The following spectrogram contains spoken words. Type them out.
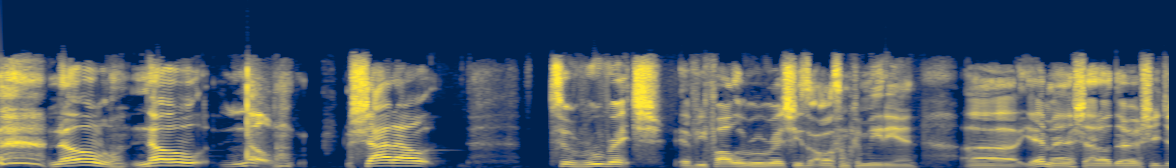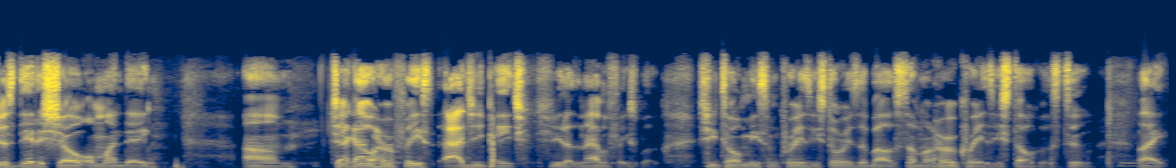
no, no, no. Shout out to Rue Rich. If you follow Rue Rich, she's an awesome comedian. Uh, yeah, man. Shout out to her. She just did a show on Monday. Um, check out her face IG page. She doesn't have a Facebook. She told me some crazy stories about some of her crazy stalkers too. Like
